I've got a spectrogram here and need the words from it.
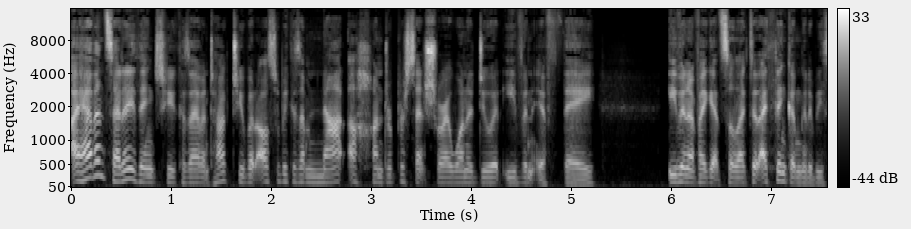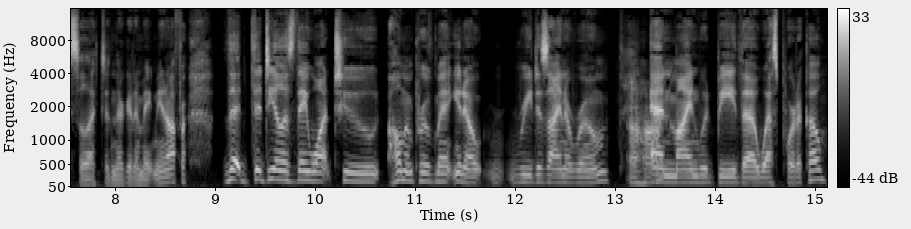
I haven't said anything to you because I haven't talked to you, but also because I'm not 100% sure I want to do it even if they even if I get selected, I think I'm going to be selected and they're going to make me an offer. The the deal is they want to home improvement, you know, redesign a room Uh-huh. and mine would be the west portico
